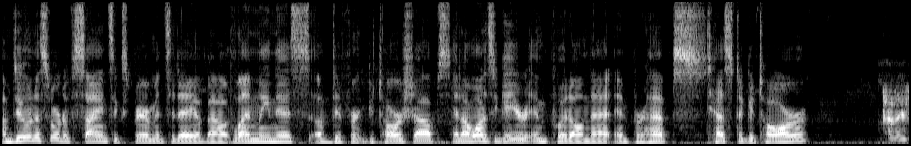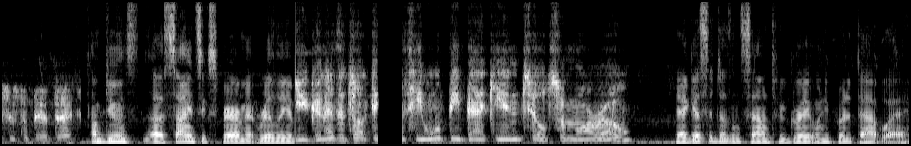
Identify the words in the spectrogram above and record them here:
I'm doing a sort of science experiment today about cleanliness of different guitar shops, and I wanted to get your input on that and perhaps test a guitar Today's just a bad day. I'm doing a science experiment, really. You're gonna have to talk to. Him. He won't be back in till tomorrow. Yeah, I guess it doesn't sound too great when you put it that way.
